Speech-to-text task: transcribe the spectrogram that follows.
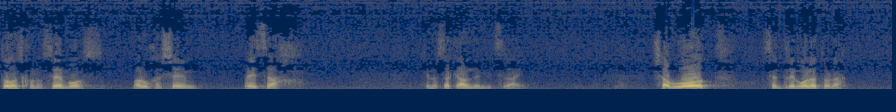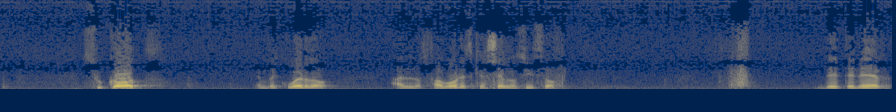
Todos conocemos Baruch Hashem, Pesach, que nos sacaron de Mitzrayim. Shavuot se entregó la Torah. Sukkot, en recuerdo a los favores que Hashem nos hizo de tener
